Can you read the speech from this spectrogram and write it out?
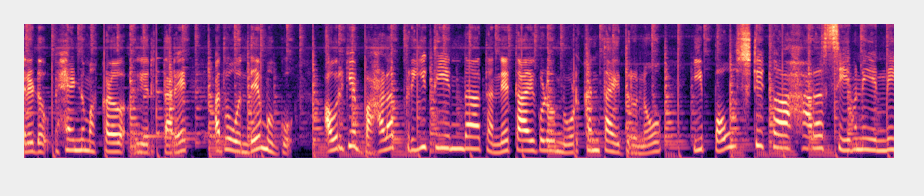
ಎರಡು ಹೆಣ್ಣು ಮಕ್ಕಳು ಇರ್ತಾರೆ, ಅಥವಾ ಒಂದೇ ಮಗು. ಅವರಿಗೆ ಬಹಳ ಪ್ರೀತಿಯಿಂದ ತಂದೆ ತಾಯಿಗಳು ನೋಡ್ಕೊಂತ ಇದ್ರು ಈ ಪೌಷ್ಟಿಕ ಆಹಾರ ಸೇವನೆಯಲ್ಲಿ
